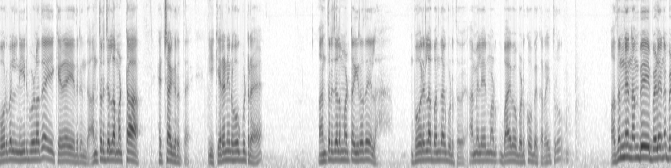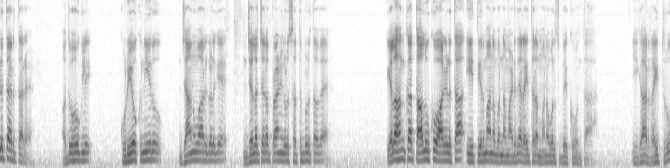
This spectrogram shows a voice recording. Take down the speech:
ಬೋರ್ವೆಲ್ ನೀರು ಬೀಳೋದೇ ಈ ಕೆರೆ ಇದರಿಂದ. ಅಂತರ್ಜಲ ಮಟ್ಟ ಹೆಚ್ಚಾಗಿರುತ್ತೆ. ಈ ಕೆರೆ ನೀರು ಹೋಗ್ಬಿಟ್ರೆ ಅಂತರ್ಜಲ ಮಟ್ಟ ಇರೋದೇ ಇಲ್ಲ. ಬೋರೆಲ್ಲ ಬಂದಾಗ್ಬಿಡ್ತವೆ. ಆಮೇಲೆ ಏನು ಮಾಡ್ಕೊ, ಬಾಯಿ ಬಾಯಿ ಬಡ್ಕೋಬೇಕಾ ರೈತರು. ಅದನ್ನೇ ನಂಬಿ ಬೆಳೆನ ಬೆಳೀತಾ ಇರ್ತಾರೆ. ಅದು ಹೋಗಲಿ. ಕುಡಿಯೋಕೆ ನೀರು, ಜಾನುವಾರುಗಳಿಗೆ, ಜಲಚರ ಪ್ರಾಣಿಗಳು ಸತ್ತು ಬೀಳ್ತವೆ. ಯಲಹಂಕ ತಾಲೂಕು ಆಡಳಿತ ಈ ತೀರ್ಮಾನವನ್ನು ಮಾಡಿದೆ, ರೈತರ ಮನವೊಲಿಸಬೇಕು ಅಂತ. ಈಗ ರೈತರು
